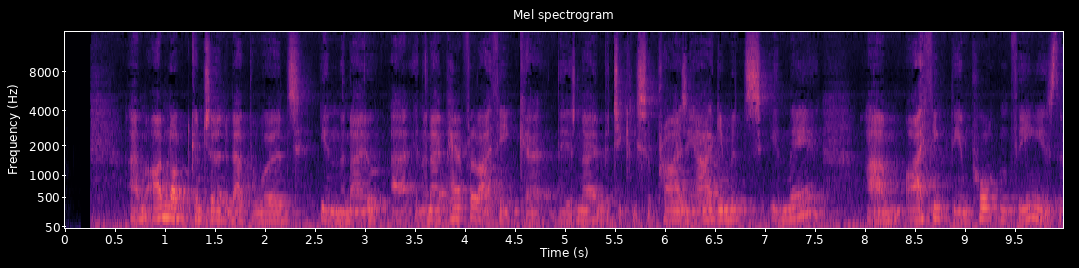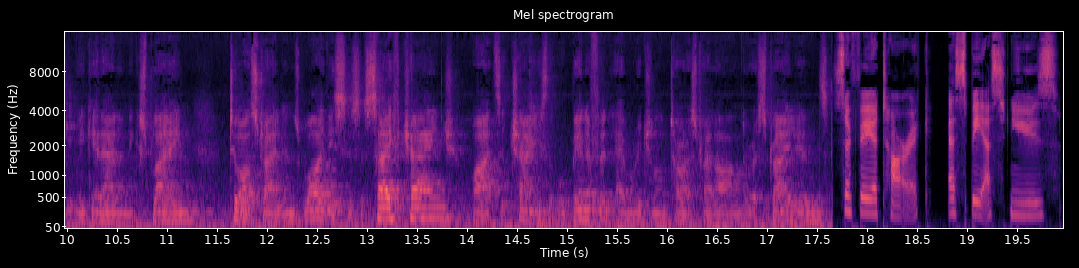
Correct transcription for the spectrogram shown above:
Um, I'm not concerned about the words in the no uh, in the no pamphlet. I think uh, there's no particularly surprising arguments in there. Um, I think the important thing is that we get out and explain to Australians why this is a safe change, why it's a change that will benefit Aboriginal and Torres Strait Islander Australians. Sophia Tarek, SBS News.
